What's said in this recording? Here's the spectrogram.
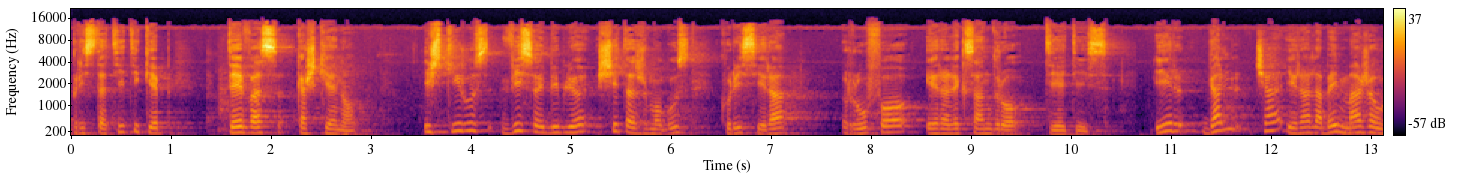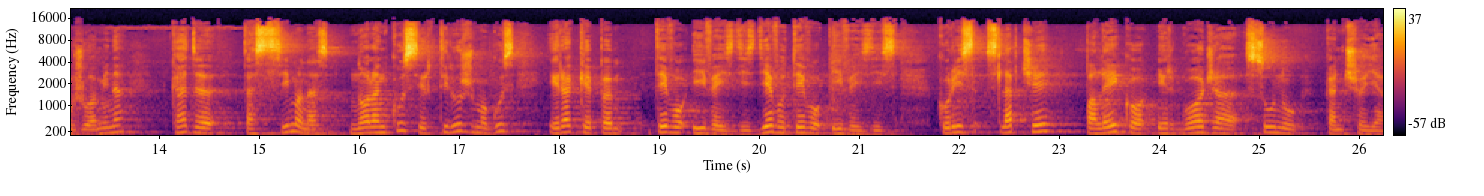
pristatyti kaip tėvas kažkieno. Išskyrus visoje Biblijoje šitas žmogus, kuris yra Rufo ir Aleksandro tėtis. Ir gal čia yra labai maža užuomina, kad tas Simonas, nuolankus ir tylus žmogus, yra kaip tėvo įvaizdis, Dievo tėvo įvaizdis kuris slapčiai palaiko ir godžia sūnų kančioje.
